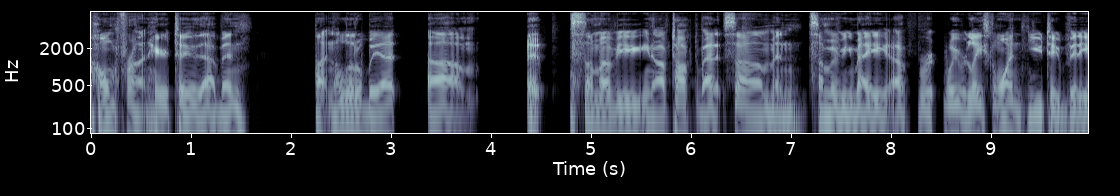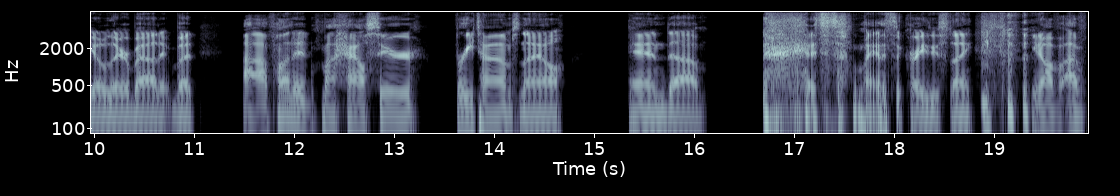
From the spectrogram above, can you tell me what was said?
home front here too. That I've been hunting a little bit. Um, it, some of you, you know, I've talked about it some, and some of you may. I've re- we released one YouTube video there about it, but I, I've hunted my house here three times now, and uh, it's man, it's the craziest thing. you know, I've I've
